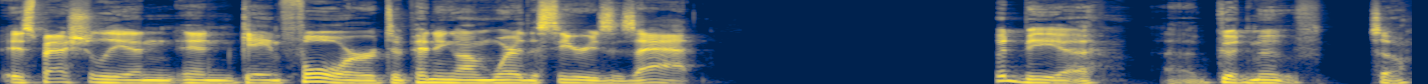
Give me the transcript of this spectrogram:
especially in in game four, depending on where the series is at. Would be a, a good move. So,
